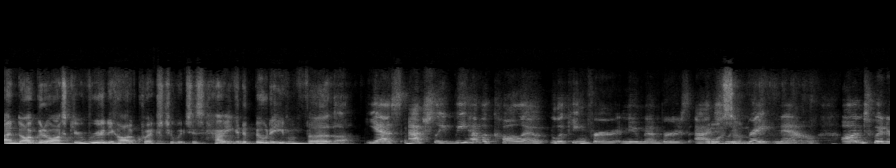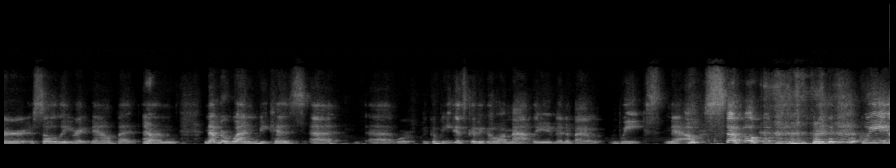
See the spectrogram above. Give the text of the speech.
And I'm going to ask you a really hard question, which is how are you going to build it even further? Yes, actually, we have a call out looking for new members actually awesome. right now on Twitter solely right now. But yeah. um, number one, because uh, uh, Gopika's going to go on mat leave in about weeks now, so we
